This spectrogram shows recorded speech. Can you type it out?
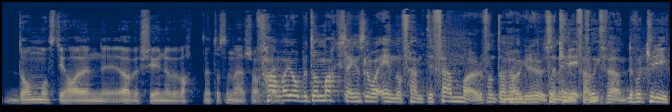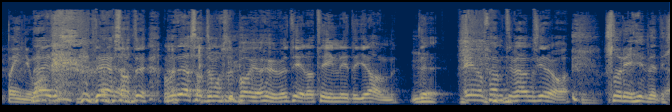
de måste ju ha en översyn över vattnet och sådana där saker. Fan vad jobbigt om maxlängden skulle vara 1,55 bara. Du får inte ha högre hus än kry- 1,55. får- Du får krypa in Johan. Nej, det, det, är så att du, men det är så att du måste böja huvudet hela tiden lite grann. Mm. Det- 1,55 ska det vara. Slår i huvudet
